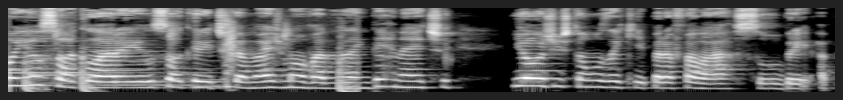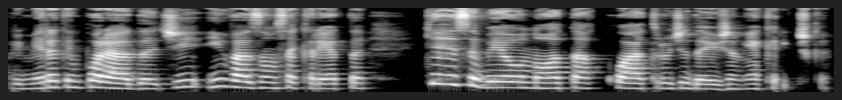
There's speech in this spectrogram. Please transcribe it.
Oi, eu sou a Clara, eu sou a crítica mais malvada da internet e hoje estamos aqui para falar sobre a primeira temporada de Invasão Secreta que recebeu nota 4 de 10 na minha crítica.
